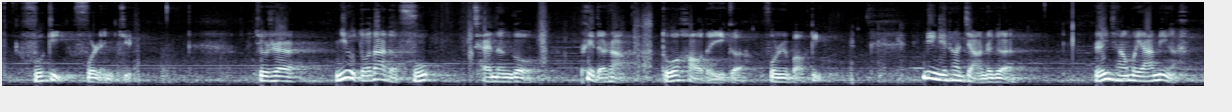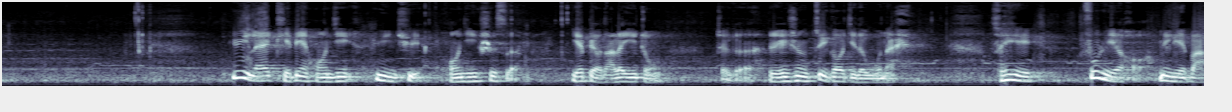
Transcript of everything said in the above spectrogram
“福地福人居”，就是你有多大的福，才能够配得上多好的一个风水宝地。命理上讲这个人强不压命啊。运来铁变黄金，运去黄金失色，也表达了一种这个人生最高级的无奈。所以风水也好，命也罢，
